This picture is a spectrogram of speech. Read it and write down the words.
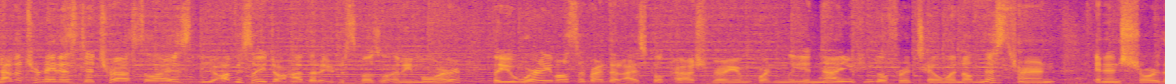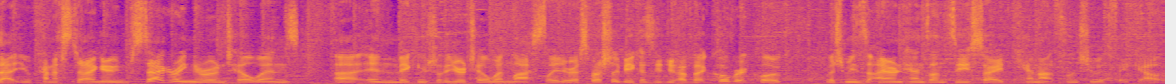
Now that Tornadus did Terastallize, you obviously don't have that at your disposal anymore, but you were able to survive that ice Icicle Crash very importantly, and now you can go for a Tailwind on this turn and ensure that you're kind of staggering, staggering your own Tailwinds uh, and making sure that your Tailwind lasts later, especially because you do have that Covert Cloak, which means the Iron Hands on Zee side cannot flinch you with Fake Out.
